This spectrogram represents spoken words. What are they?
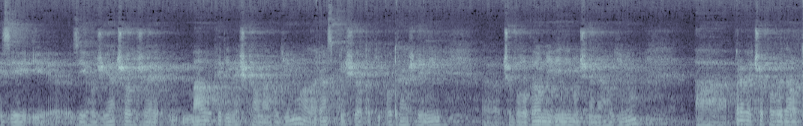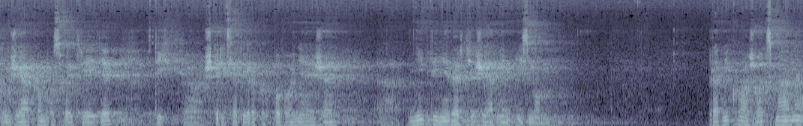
z, jej, z jeho žiačov, že málo kedy meškal na hodinu, ale raz prišiel taký podráždený, čo bolo veľmi výnimočné na hodinu. A prvé, čo povedal tým žiakom vo svojej triede, tých 40. Eh, rokoch po vojne, že eh, nikdy neverte žiadnym izmom. Brat Mikuláš Lexman, eh,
